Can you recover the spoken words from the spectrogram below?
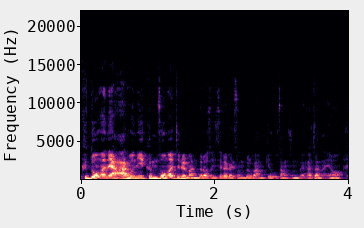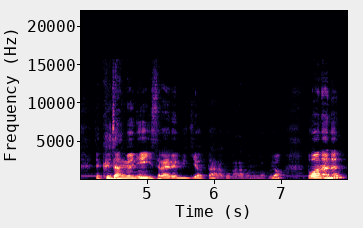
그 동안에 아론이 금 송아지를 만들어서 이스라엘 백성들과 함께 우상 숭배를 하잖아요. 그 장면이 이스라엘의 위기였다라고 바라보는 거고요. 또 하나는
